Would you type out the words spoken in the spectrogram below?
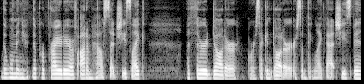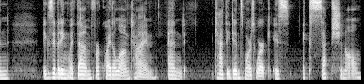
the woman, the proprietor of Autumn House, said she's like a third daughter or a second daughter or something like that. She's been exhibiting with them for quite a long time. And Kathy Dinsmore's work is exceptional.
